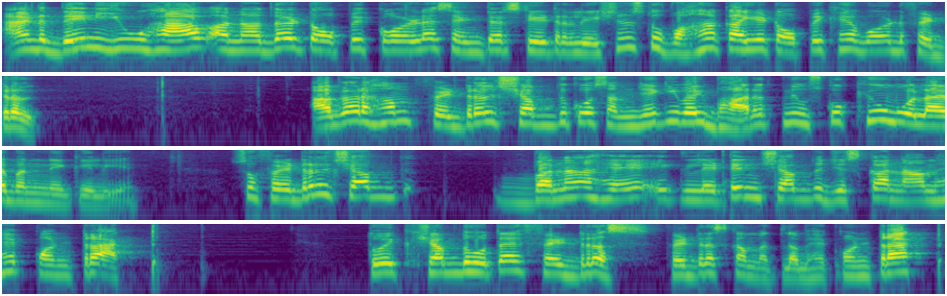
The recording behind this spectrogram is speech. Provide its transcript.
and then you have another topic called centre state relations तो वहाँ का ये टॉपिक है वर्ड फेडरल अगर हम फेडरल शब्द को समझे कि भाई भारत ने उसको क्यों बोला है बनने के लिए? सो so, फेडरल शब्द बना है एक लेटिन शब्द जिसका नाम है कॉन्ट्रैक्ट तो एक शब्द होता है फेडरस. फेडरस का मतलब है कॉन्ट्रैक्ट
